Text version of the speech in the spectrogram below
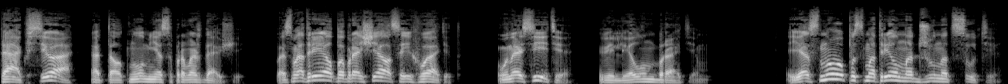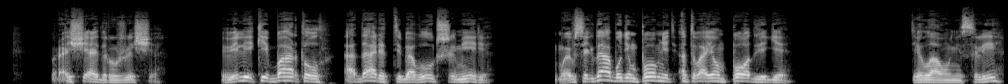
«Так, все!» — оттолкнул меня сопровождающий. «Посмотрел, попрощался и хватит. Уносите!» — велел он братьям. Я снова посмотрел на Джуна Цути. «Прощай, дружище. Великий Бартл одарит тебя в лучшем мире. Мы всегда будем помнить о твоем подвиге». Тела унесли,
